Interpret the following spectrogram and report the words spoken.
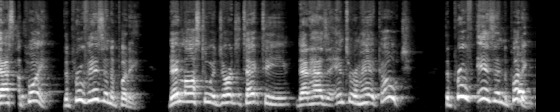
that's the point. The proof is in the pudding. They lost to a Georgia Tech team that has an interim head coach. The proof is in the pudding.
